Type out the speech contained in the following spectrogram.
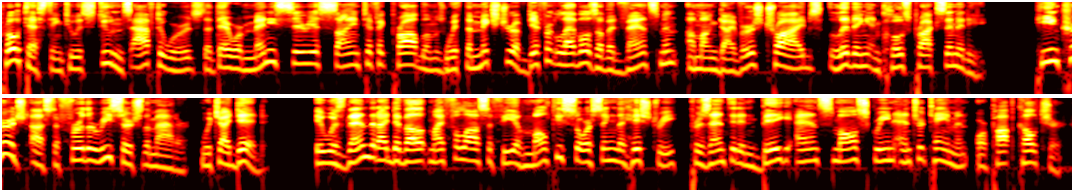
protesting to his students afterwards that there were many serious scientific problems with the mixture of different levels of advancement among diverse tribes living in close proximity. He encouraged us to further research the matter, which I did. It was then that I developed my philosophy of multi sourcing the history presented in big and small screen entertainment or pop culture.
